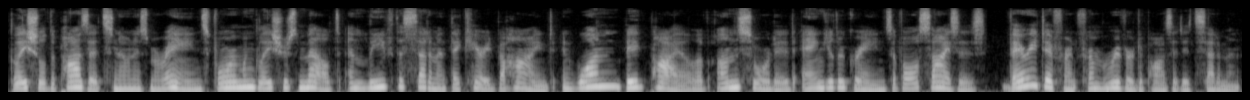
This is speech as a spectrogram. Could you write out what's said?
Glacial deposits, known as moraines, form when glaciers melt and leave the sediment they carried behind in one big pile of unsorted, angular grains of all sizes, very different from river-deposited sediment.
